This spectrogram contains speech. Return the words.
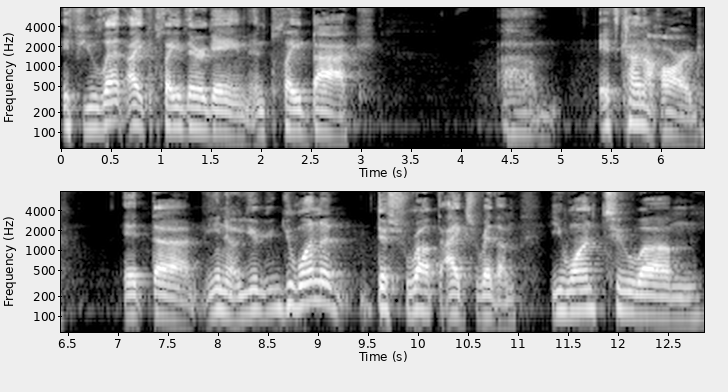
If you let Ike play their game and play back, um, it's kind of hard. It uh, you know you you want to disrupt Ike's rhythm you want to um,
